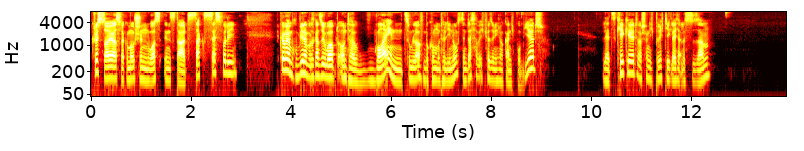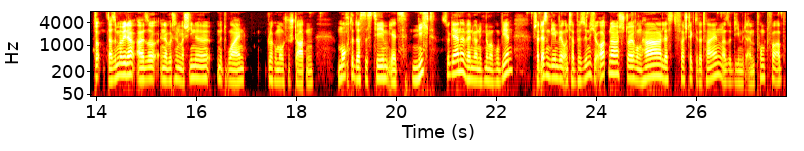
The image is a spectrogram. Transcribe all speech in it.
Chris Sawyer's Locomotion was installed successfully. Wir können mal probieren, ob wir das Ganze überhaupt unter Wine zum Laufen bekommen unter Linux, denn das habe ich persönlich noch gar nicht probiert. Let's kick it. Wahrscheinlich bricht hier gleich alles zusammen. So, da sind wir wieder. Also in der virtuellen Maschine mit Wine Locomotion starten mochte das System jetzt nicht so gerne, werden wir auch nicht nochmal probieren. Stattdessen gehen wir unter persönliche Ordner, Steuerung H lässt versteckte Dateien, also die mit einem Punkt vorab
